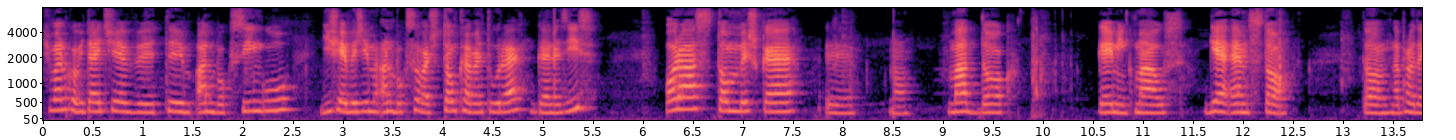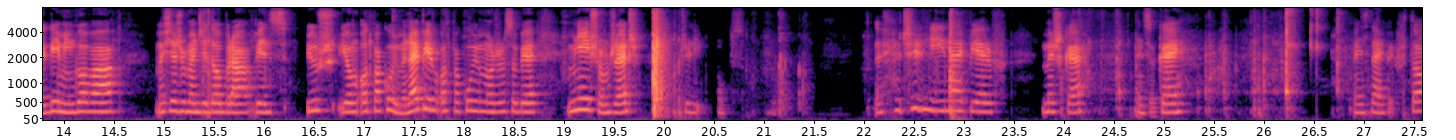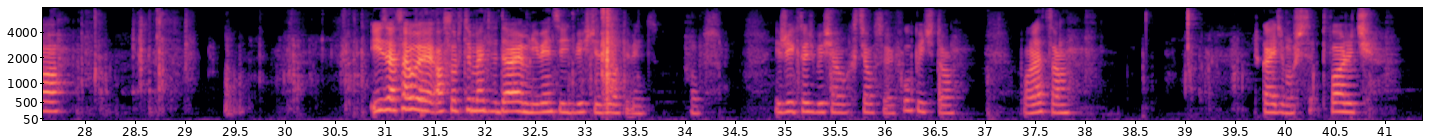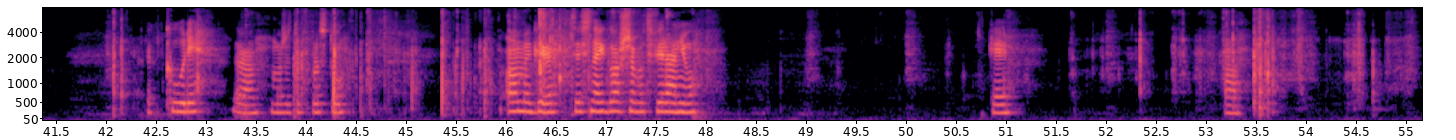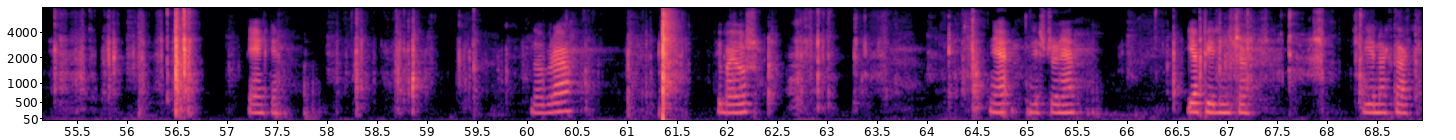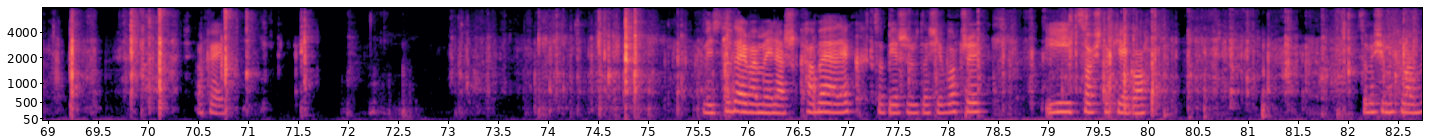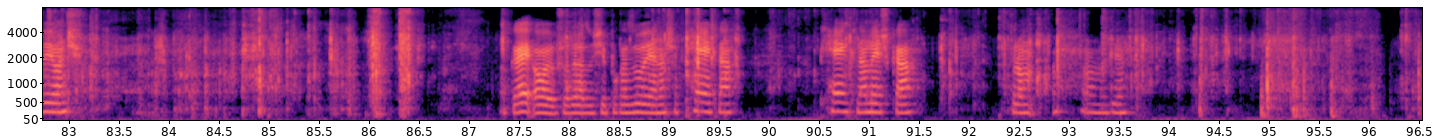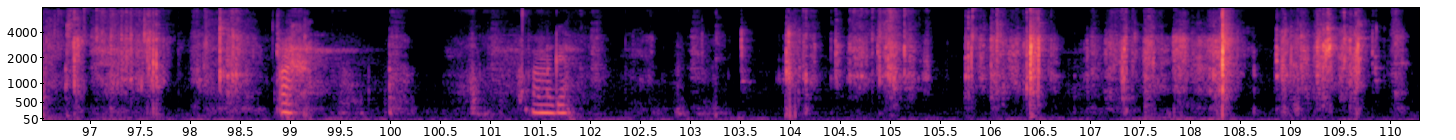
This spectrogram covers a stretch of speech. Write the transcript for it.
Siemanko, witajcie w tym unboxingu. Dzisiaj będziemy unboxować tą klawiaturę Genesis oraz tą myszkę, y, no, Mad Dog Gaming Mouse GM100. To naprawdę gamingowa. Myślę, że będzie dobra, więc już ją odpakujmy. Najpierw odpakujmy może sobie mniejszą rzecz, czyli, ups, czyli najpierw myszkę, więc ok. Więc najpierw to. I za cały asortyment wydałem mniej więcej 200 zł, więc ups. Jeżeli ktoś by się chciał sobie kupić, to polecam. Czekajcie, muszę sobie otworzyć. Kury. Dobra, może to po prostu omega. To jest najgorsze w otwieraniu. Okej. O. Pięknie. Dobra. Chyba już. Nie, jeszcze nie. Ja pierniczę. Jednak tak. Okej. Więc tutaj mamy nasz kabelek, co pierwszy rzuca się w oczy. I coś takiego. Co musimy chyba wyjąć. Okej, o już od razu się pokazuje nasza piękna, piękna myszka, którą, o mówię, ach, o mogę.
